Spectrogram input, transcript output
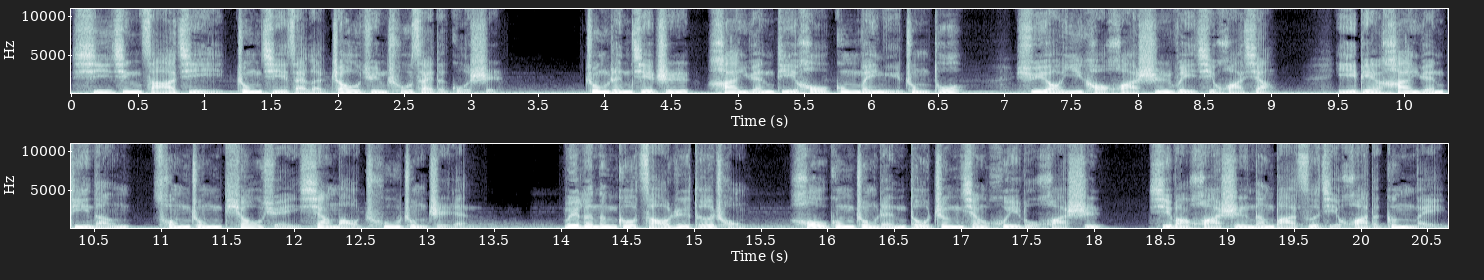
西京杂记》中记载了昭君出塞的故事。众人皆知，汉元帝后宫美女众多，需要依靠画师为其画像，以便汉元帝能从中挑选相貌出众之人。为了能够早日得宠，后宫众人都争相贿赂画师，希望画师能把自己画得更美。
